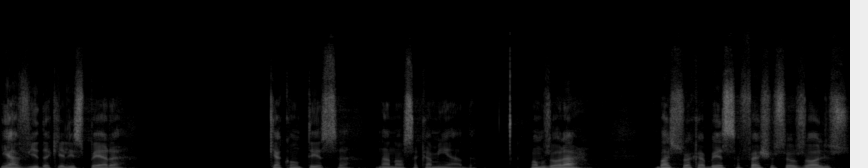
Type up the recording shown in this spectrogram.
e a vida que Ele espera que aconteça na nossa caminhada. Vamos orar? Baixe sua cabeça, feche os seus olhos.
